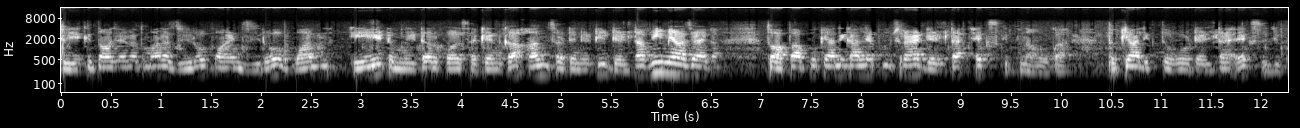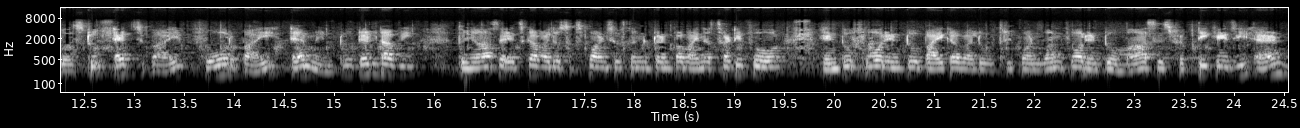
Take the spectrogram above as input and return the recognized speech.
तो ये कितना हो जाएगा तुम्हारा 0.018 मीटर पर सेकेंड का अनसर्टेनिटी डेल्टा वी में आ जाएगा। तो अब आपको क्या निकालने पूछ रहा है? डेल्टा एक्स कितना होगा? तो क्या लिखते हो? Delta x is equals to h by four by m into delta v तो यहाँ से एच का value six point six into ten पर minus thirty four into four into pi का value three point one four into mass is fifty k g and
